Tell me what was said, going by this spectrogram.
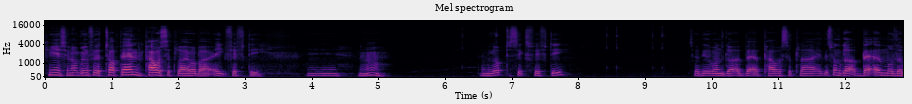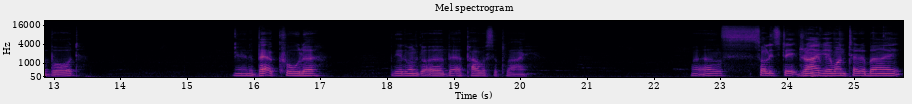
okay so not going for the top end power supply what about 850 uh, no only up to 650 so the other one's got a better power supply. This one's got a better motherboard. And a better cooler. The other one's got a better power supply. What else? Solid state drive, yeah, one terabyte.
